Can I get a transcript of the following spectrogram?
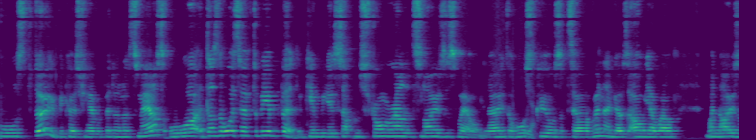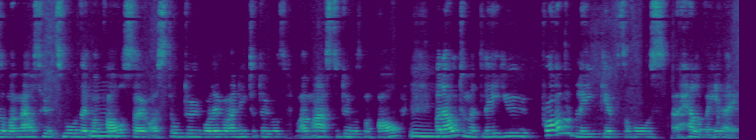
horse do? Because you have a bit in its mouth, or it doesn't always have to be a bit. It can be something strong around its nose as well. You know, the horse yeah. curls itself in and goes, oh yeah, well, my nose or my mouth hurts more than my mm. poll, so I still do whatever I need to do with I'm asked to do with my poll. Mm. But ultimately, you probably give the horse a hell of a headache.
